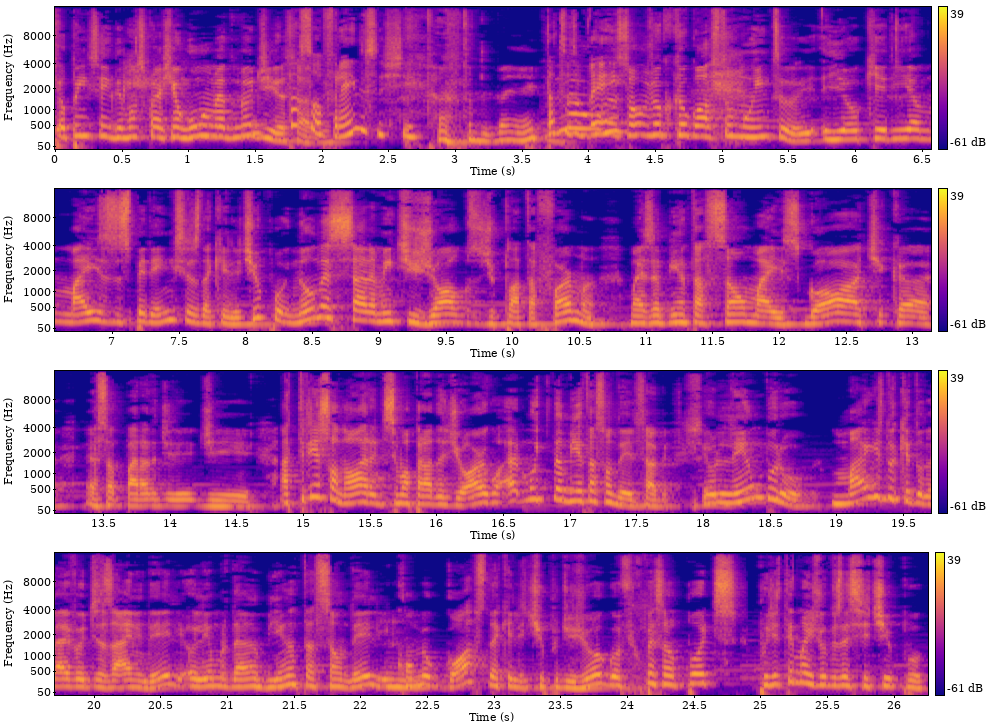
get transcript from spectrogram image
eu pensei em Demon's Crest em algum momento do meu dia, Tá sabe? sofrendo, Sushi? Tudo bem aí? Tá tudo não, bem? é só um jogo que eu gosto muito e eu queria mais experiências daquele tipo, não necessariamente jogos de plataforma, mas ambientação mais gótica, essa parada de, de- a trilha sonora de ser uma parada de órgão, é muito da ambientação dele, sabe? Eu lembro mais do que do level design dele, eu lembro da ambientação dele e como eu gosto daquele tipo de jogo, eu fico pensando, putz, podia ter mais jogos desse tipo.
